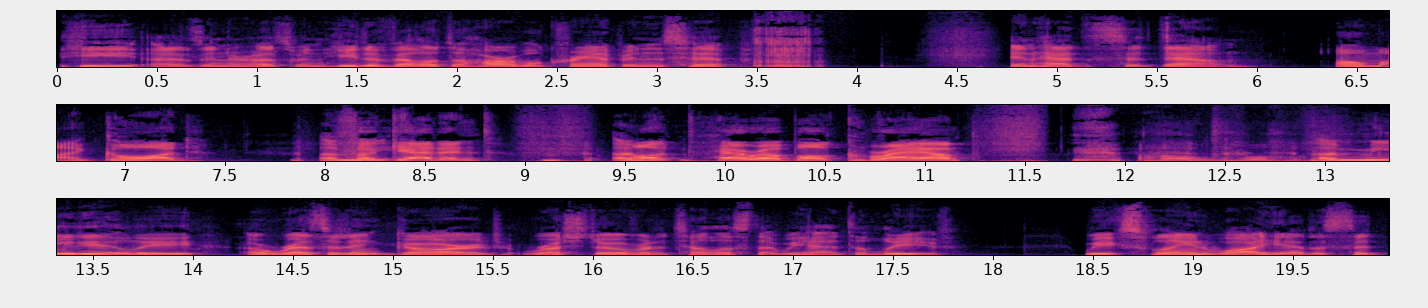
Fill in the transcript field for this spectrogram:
he, as in her husband, he developed a horrible cramp in his hip and had to sit down. Oh my God! Imme- Forget it. um, a terrible cramp. Oh, well. Immediately, a resident guard rushed over to tell us that we had to leave. We explained why he had to sit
